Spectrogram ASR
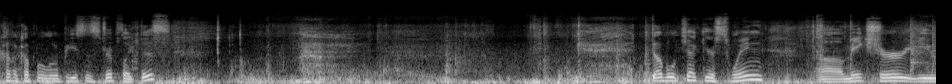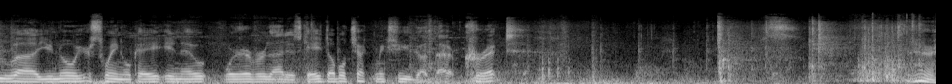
cut a couple little pieces strips like this. Double check your swing uh, make sure you uh, you know your swing okay? In out wherever that is okay? Double check make sure you got that correct. There.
